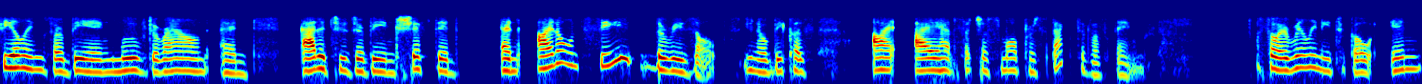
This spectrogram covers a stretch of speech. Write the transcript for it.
feelings are being moved around and attitudes are being shifted and i don't see the results you know because i i have such a small perspective of things so i really need to go in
